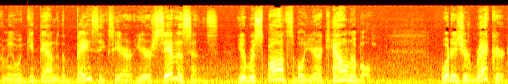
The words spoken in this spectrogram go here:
I mean, we get down to the basics here. You're citizens. You're responsible. You're accountable. What is your record?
